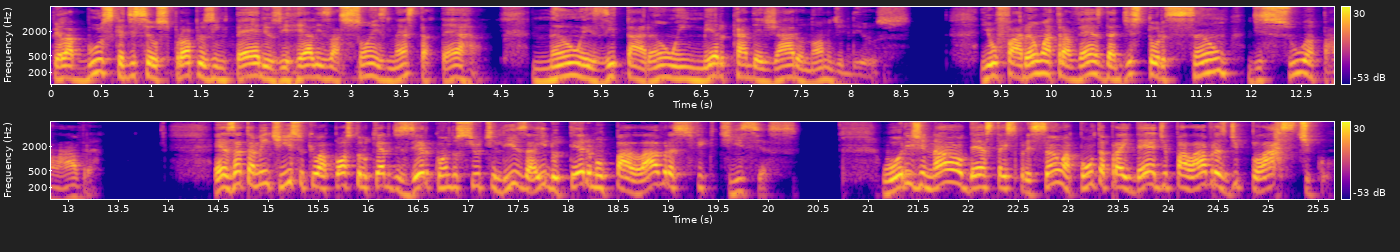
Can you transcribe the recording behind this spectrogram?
pela busca de seus próprios impérios e realizações nesta terra, não hesitarão em mercadejar o nome de Deus. E o farão através da distorção de sua palavra. É exatamente isso que o apóstolo quer dizer quando se utiliza aí do termo palavras fictícias. O original desta expressão aponta para a ideia de palavras de plástico,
